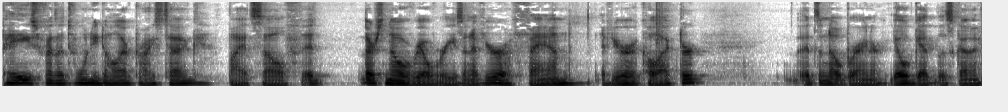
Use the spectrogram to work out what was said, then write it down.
pays for the $20 price tag by itself. It there's no real reason. If you're a fan, if you're a collector, it's a no-brainer. You'll get this guy.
